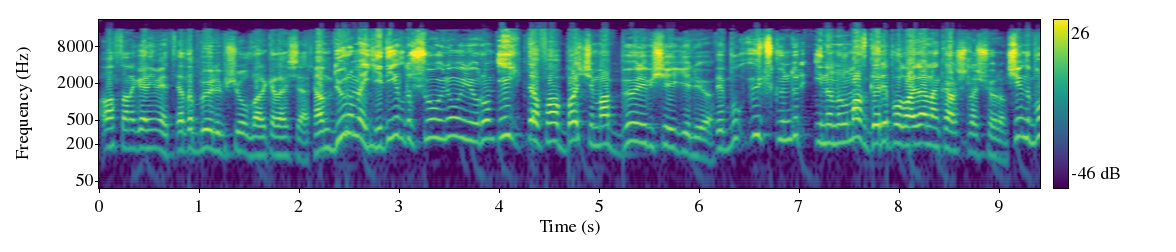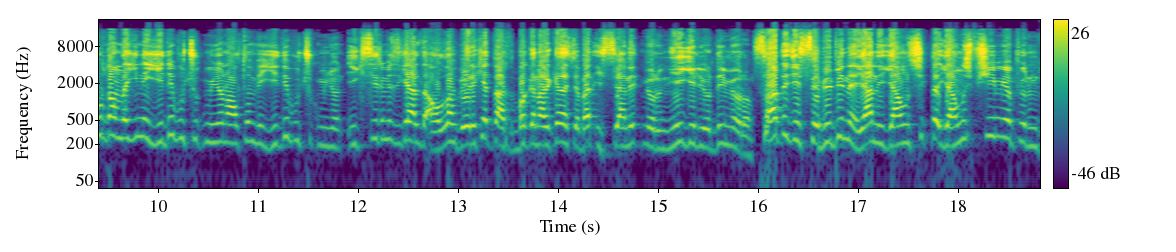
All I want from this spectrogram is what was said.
Al sana ganimet. Ya da böyle bir şey oldu arkadaşlar. Yani diyorum ya 7 yıldır şu oyunu oynuyorum. İlk defa başıma böyle bir şey geliyor. Ve bu 3 gündür inanılmaz garip olaylarla karşılaşıyorum. Şimdi buradan da yine 7,5 milyon altın ve 7,5 milyon iksirimiz geldi. Allah bereket versin. Bakın arkadaşlar ben isyan etmiyorum. Niye geliyor demiyorum. Sadece sebebi ne? Yani yanlışlıkla yanlış bir şey mi yapıyorum?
